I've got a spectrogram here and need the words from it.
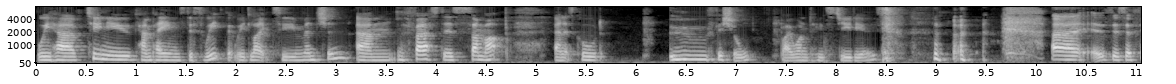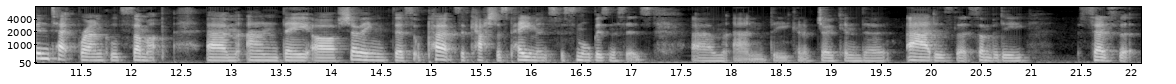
we have two new campaigns this week that we'd like to mention. Um, the first is SumUp, and it's called Official by Wonderhood Studios. Uh, it's, a fintech brand called SumUp, um, and they are showing the sort of perks of cashless payments for small businesses. Um, and the kind of joke in the ad is that somebody says that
